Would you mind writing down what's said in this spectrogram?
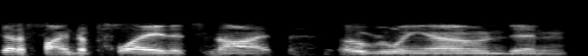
got to find a play that's not overly owned. And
